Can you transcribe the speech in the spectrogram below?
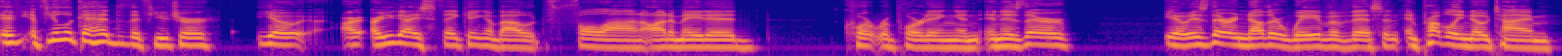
if, if you look ahead to the future you know are, are you guys thinking about full on automated court reporting? And, and is there you know is there another wave of this? And, and probably no time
